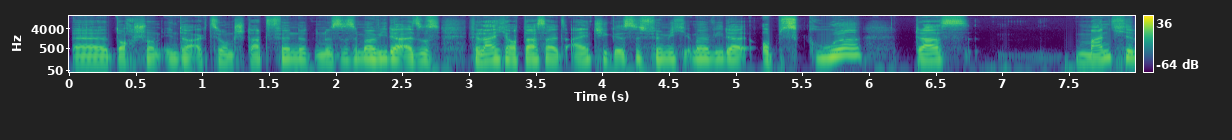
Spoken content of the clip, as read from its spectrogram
äh, doch schon Interaktion stattfindet. Und es ist immer wieder, also es, vielleicht auch das als Einstieg, es ist für mich immer wieder obskur, dass manche,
